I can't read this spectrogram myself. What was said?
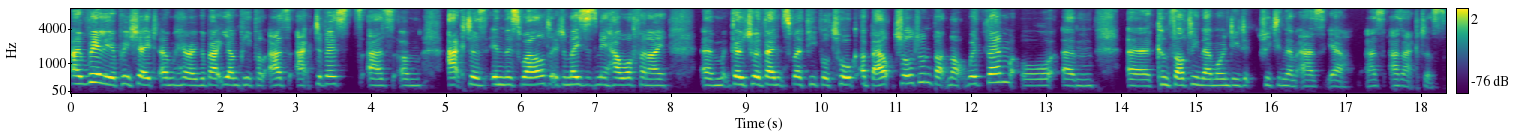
I really appreciate um, hearing about young people as activists, as um, actors in this world. It amazes me how often I um, go to events where people talk about children but not with them or um, uh, consulting them or indeed treating them as yeah as as actors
